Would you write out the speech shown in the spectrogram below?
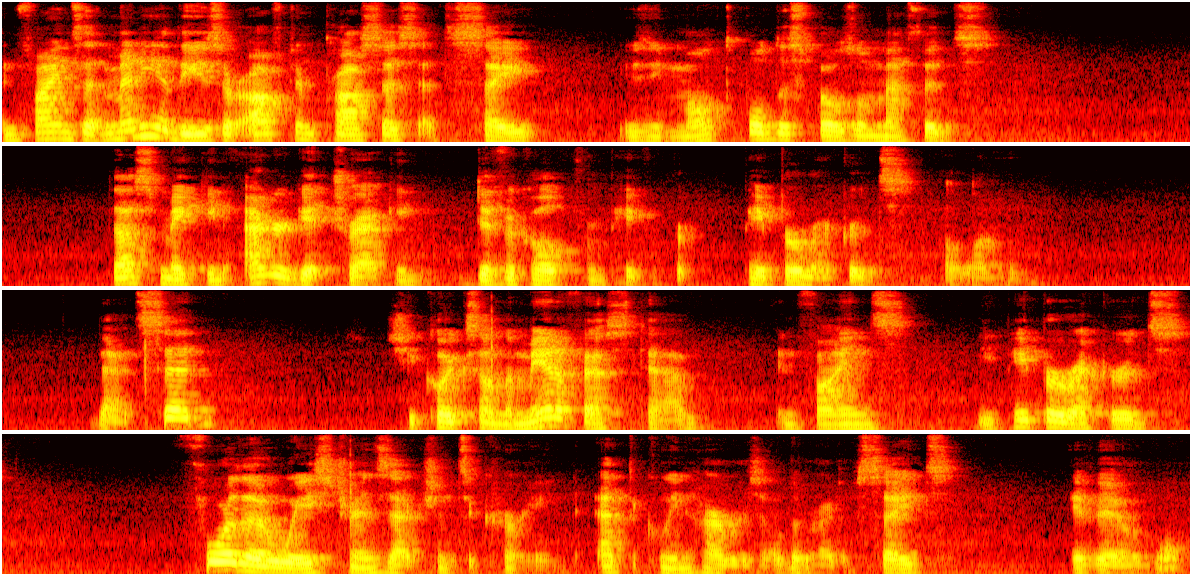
and finds that many of these are often processed at the site using multiple disposal methods, thus making aggregate tracking difficult from paper, paper records alone. That said, she clicks on the Manifest tab and finds the paper records for the waste transactions occurring at the Clean Harbors Eldorado sites available.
